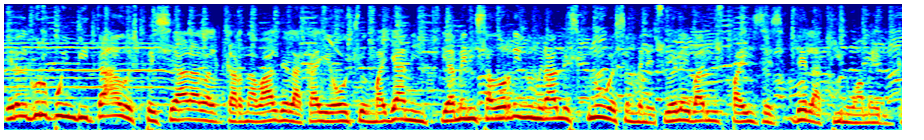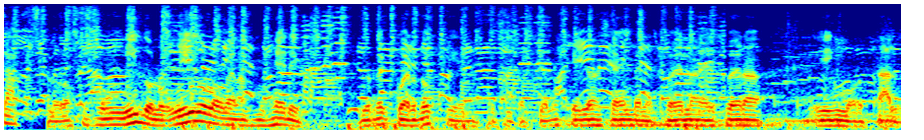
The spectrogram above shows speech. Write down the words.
Era el grupo invitado especial al carnaval de la calle 8 en Miami y amenizador de innumerables clubes en Venezuela y varios países de Latinoamérica. Son un ídolo, un ídolo de las mujeres. Yo recuerdo que las presentaciones que ellos hacían en Venezuela eso era inmortal.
